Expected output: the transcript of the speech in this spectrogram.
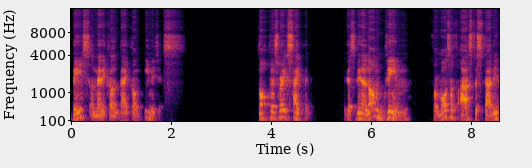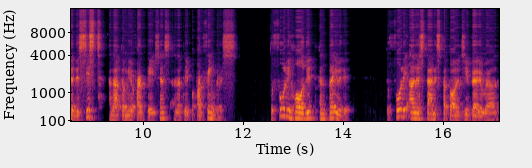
based on medical DICOM images. Doctors were excited. It has been a long dream for most of us to study the diseased anatomy of our patients at the tip of our fingers, to fully hold it and play with it, to fully understand its pathology very well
